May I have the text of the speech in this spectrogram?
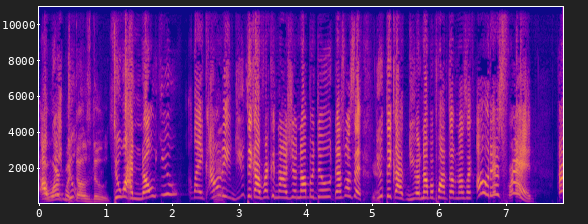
I are we- work with do- those dudes. Do I know you? Like, I don't Yeah. even. Do you think I recognize your number, dude? That's what I said. You think I your number popped up, and I was like, oh, there's Fred. I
